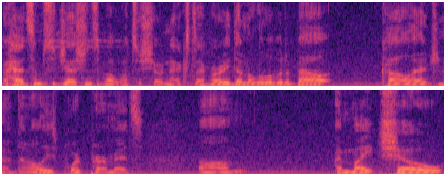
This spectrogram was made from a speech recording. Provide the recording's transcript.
I had some suggestions about what to show next. I've already done a little bit about college, and I've done all these port permits. Um, I might show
